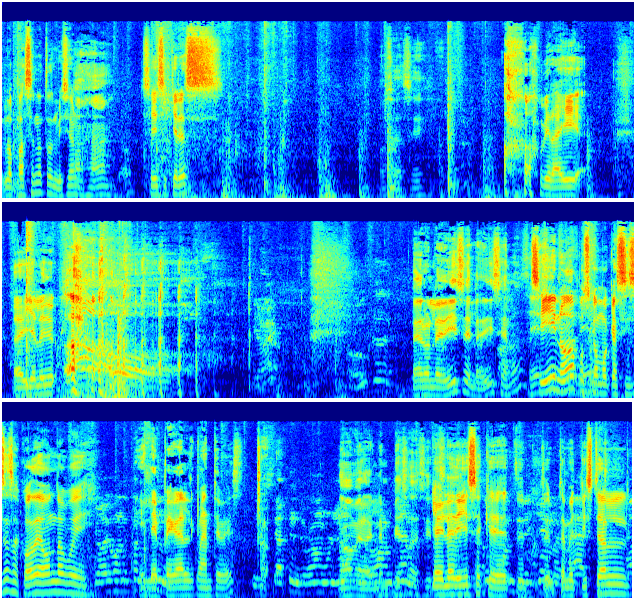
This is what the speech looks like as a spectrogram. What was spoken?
lo pase en la transmisión. ajá. Sí, si quieres. O sea, sí. Mira ahí. Ahí ya le dio. Pero le dice, le dice, ¿no? Sí, no, pues como que sí se sacó de onda, güey. Y le pega el guante, ¿ves? No, mira, él le empieza a decir. Y ahí le dice que te, te- te metiste al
